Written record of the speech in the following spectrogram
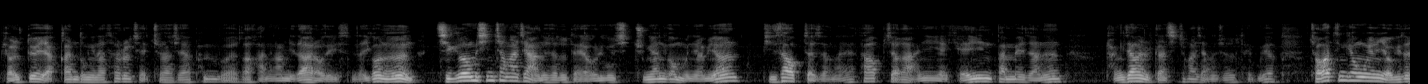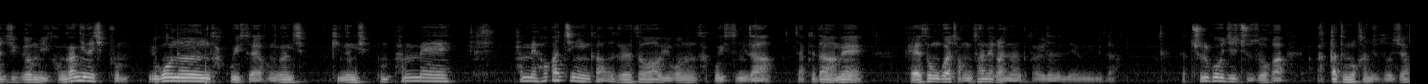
별도의 약관동이나 서류를 제출하셔야 판매가 가능합니다. 라고 되어 있습니다. 이거는 지금 신청하지 않으셔도 돼요. 그리고 시- 중요한 건 뭐냐면 비사업자잖아요. 사업자가 아닌 개인 판매자는 당장은 일단 신청하지 않으셔도 되고요. 저 같은 경우에는 여기서 지금 이 건강기능식품 요거는 갖고 있어요. 건강기능식품 판매 판매 허가증인가? 그래서 요거는 갖고 있습니다. 자, 그 다음에 배송과 정산에 관한 관련된 내용입니다. 출고지 주소가 아까 등록한 주소죠.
